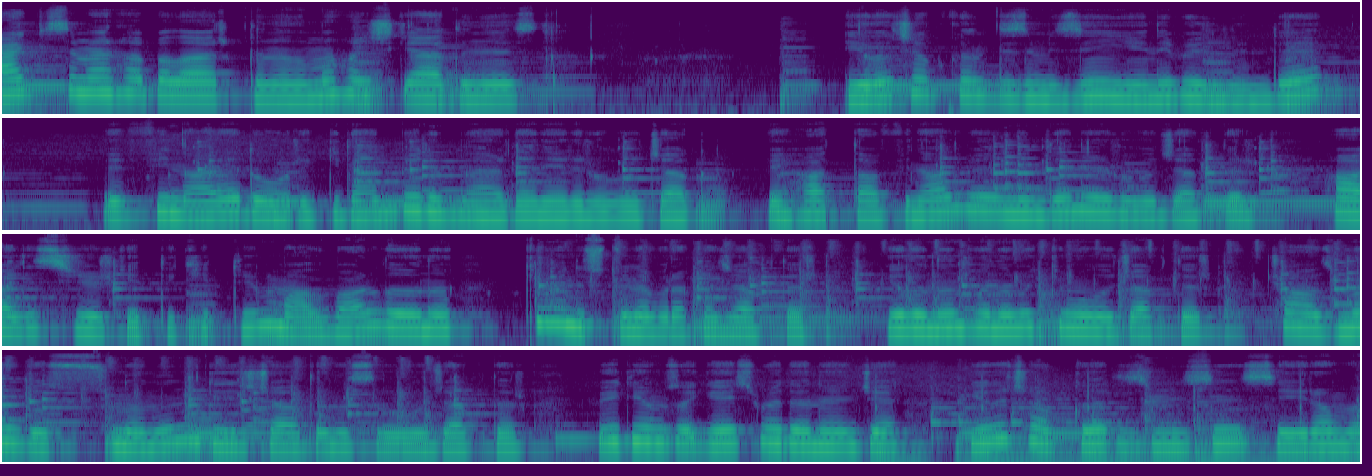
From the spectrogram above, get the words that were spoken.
Herkese merhabalar, kanalıma hoş geldiniz. Yalı Çapkın dizimizin yeni bölümünde ve finale doğru giden bölümlerde neler olacak ve hatta final bölümünde neler olacaktır? Halis şirketteki tüm mal varlığını kimin üstüne bırakacaktır? Yalının hanımı kim olacaktır? Kazma ve Sunan'ın gidişatı nasıl olacaktır? Videomuza geçmeden önce Yalı Çapkını dizimizin Seyran ve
